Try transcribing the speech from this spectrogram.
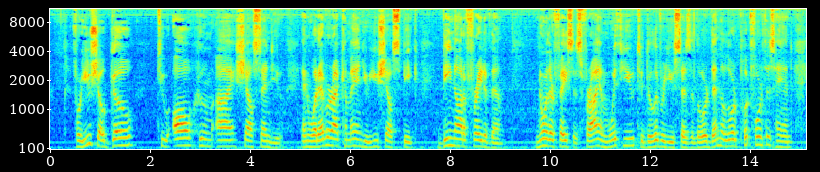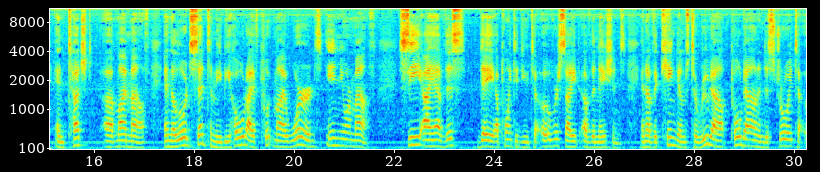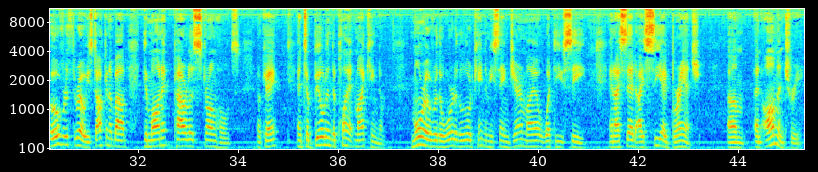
For you shall go to all whom I shall send you, and whatever I command you, you shall speak. Be not afraid of them, nor their faces, for I am with you to deliver you, says the Lord. Then the Lord put forth his hand and touched uh, my mouth. And the Lord said to me, Behold, I have put my words in your mouth. See, I have this day appointed you to oversight of the nations and of the kingdoms to root out, pull down, and destroy, to overthrow. He's talking about demonic, powerless strongholds, okay? And to build and to plant my kingdom. Moreover, the word of the Lord came to me, saying, Jeremiah, what do you see? And I said, I see a branch, um, an almond tree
